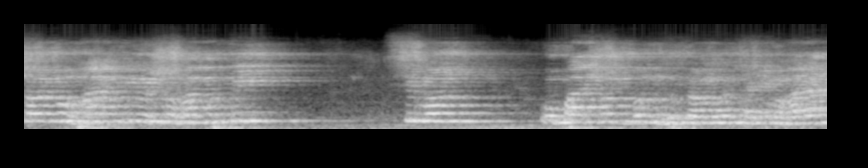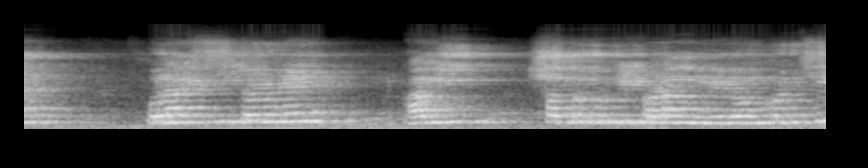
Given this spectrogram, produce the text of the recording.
সর্বভারতীয় সভাপতি শ্রীমন উপাসক বন্ধু ব্রহ্মচারী মহারাজ। ওনার শ্রীচরণে আমি শত কোটি প্রণাম নিবেদন করছি।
